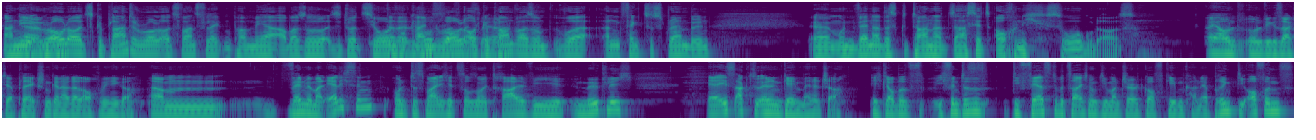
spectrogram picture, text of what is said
Ah nee, Ähm, Rollouts, geplante Rollouts waren es vielleicht ein paar mehr, aber so Situationen, wo kein Rollout lässt, ja. geplant war, so, wo er anfängt zu scramblen. Ähm, und wenn er das getan hat, sah es jetzt auch nicht so gut aus. Ja, und, und wie gesagt, ja, Play-Action generell auch weniger. Ähm, wenn wir mal ehrlich sind, und das meine ich jetzt so neutral wie möglich, er ist aktuell ein Game Manager. Ich glaube, ich finde, das ist die fairste Bezeichnung, die man Jared Goff geben kann. Er bringt die Offense,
